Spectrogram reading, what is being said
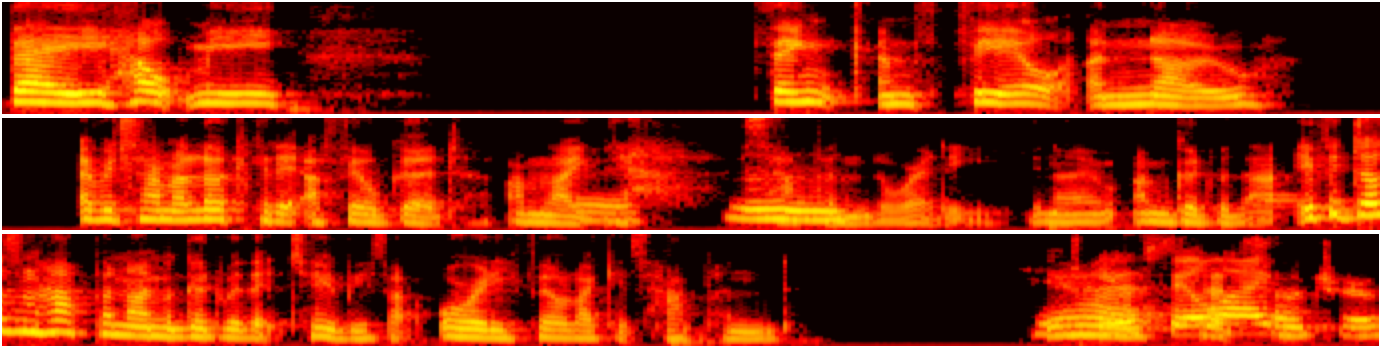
they help me think and feel and know. Every time I look at it, I feel good. I'm like, mm. yeah, it's mm. happened already. You know, I'm good with that. If it doesn't happen, I'm good with it too because I already feel like it's happened. Yes, Do you feel like so true.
